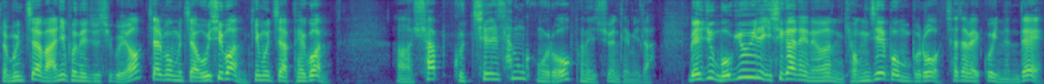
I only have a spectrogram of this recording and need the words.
자, 문자 많이 보내주시고요. 짧은 문자 50원, 긴 문자 100원, 어, 샵 9730으로 보내주시면 됩니다. 매주 목요일 이 시간에는 경제본부로 찾아뵙고 있는데,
